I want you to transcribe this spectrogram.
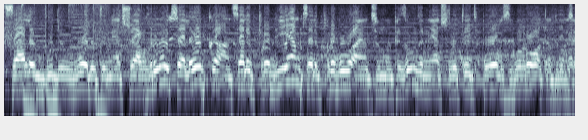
Цалюк буде вводити м'яча в гру. Цалюк, Цалюк проб'є, Цалюк пробуває у цьому епізоді. М'яч летить повз ворота, друзі.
